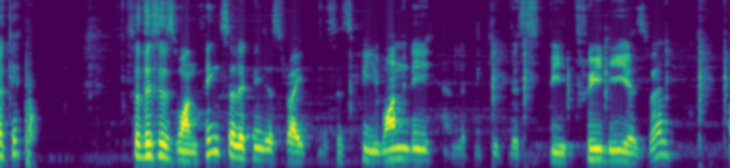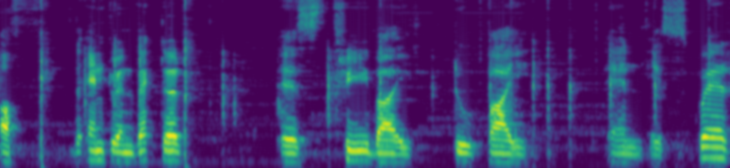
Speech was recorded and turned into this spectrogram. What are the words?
Okay. So, this is one thing. So, let me just write this is P 1D and let me keep this P 3D as well of the end to end vector is 3 by 2 pi n is square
